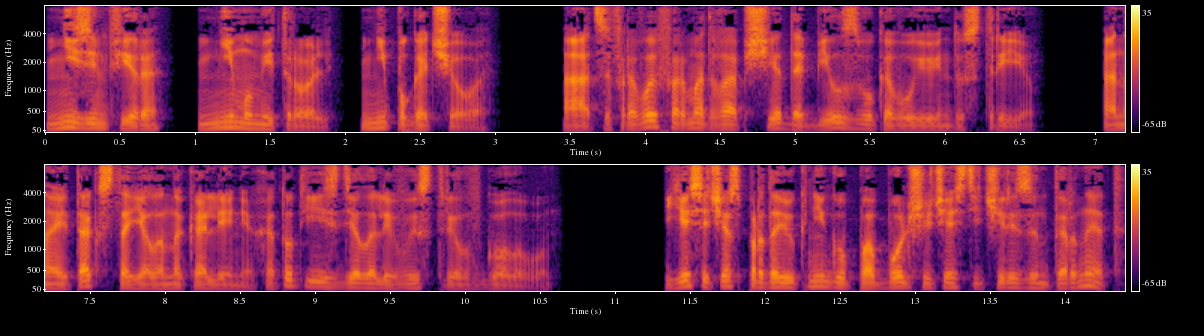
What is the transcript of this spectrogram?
Ни Земфира, ни Мумитроль, ни Пугачева. А цифровой формат вообще добил звуковую индустрию. Она и так стояла на коленях, а тут ей сделали выстрел в голову. Я сейчас продаю книгу по большей части через интернет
